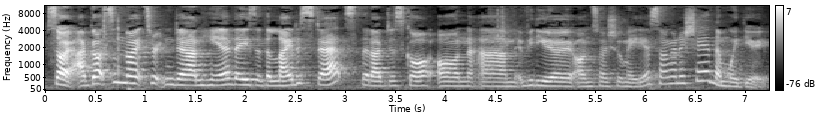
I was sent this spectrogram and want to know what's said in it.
So I've got some notes written down here. These are the latest stats that I've just got on um, video on social media. So I'm going to share them with you.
